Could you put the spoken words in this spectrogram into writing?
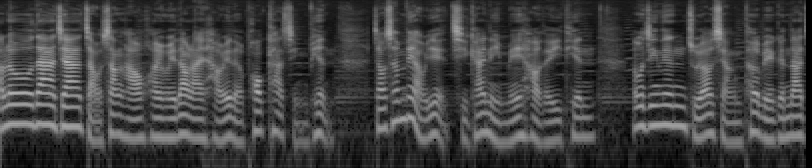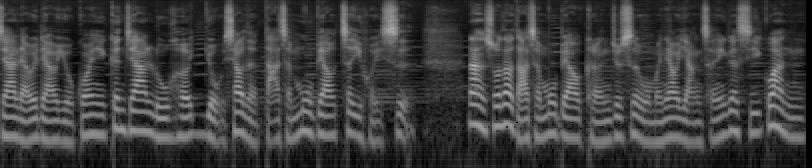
Hello，大家早上好，欢迎回到来好夜的 Podcast 影片。早餐配好夜，启开你美好的一天。那么今天主要想特别跟大家聊一聊有关于更加如何有效的达成目标这一回事。那说到达成目标，可能就是我们要养成一个习惯，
